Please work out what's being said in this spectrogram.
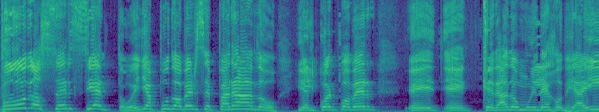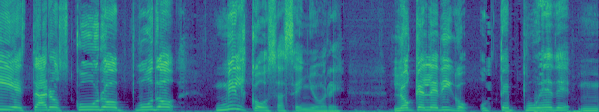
Pudo ser cierto. Ella pudo haber separado y el cuerpo haber eh, quedado muy lejos de ahí, estar oscuro, pudo mil cosas, señores. Lo que le digo, usted puede mm,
